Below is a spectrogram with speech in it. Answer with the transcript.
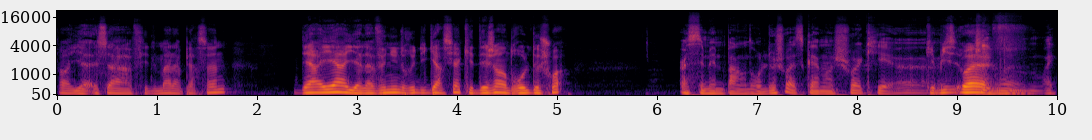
Enfin, il y a- ça a fait de mal à personne. Derrière, il y a la venue de Rudy Garcia qui est déjà un drôle de choix. Ah, c'est même pas un drôle de choix, c'est quand même un choix qui est. euh, Qui est biz- ouais. qui est- ouais,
